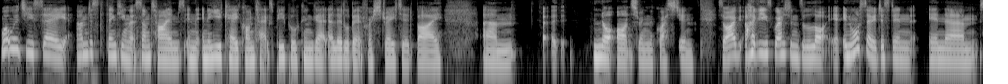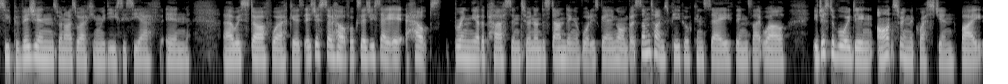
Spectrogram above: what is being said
What would you say? I'm just thinking that sometimes in in a UK context, people can get a little bit frustrated by um, uh, not answering the question. So I've I've used questions a lot, and also just in in um, supervisions when I was working with UCCF in uh, with staff workers. It's just so helpful because, as you say, it helps bring the other person to an understanding of what is going on. But sometimes people can say things like, "Well, you're just avoiding answering the question by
